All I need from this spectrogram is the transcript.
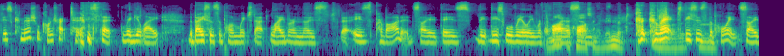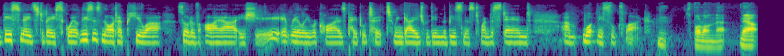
there's commercial contract terms that regulate the basis upon which that labour and those uh, is provided. So there's th- this will really They might require, require some some amendment. Co- in a lot of correct. this. This is the point. So this needs to be square. This is not a pure sort of IR issue. It really requires people to, to engage within the business to understand um, what this looks like. Spot on that. Now,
